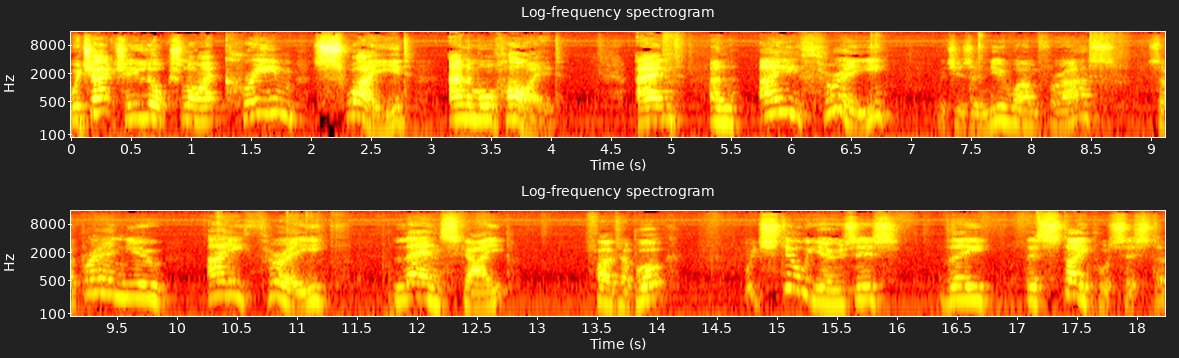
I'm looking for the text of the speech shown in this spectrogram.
which actually looks like cream suede animal hide. And an A3 which is a new one for us it's a brand new A3 landscape photo book which still uses the the staple system.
